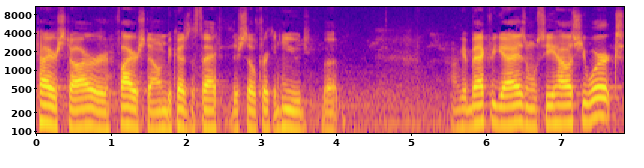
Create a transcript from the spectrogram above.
tire star or Firestone because of the fact that they're so freaking huge. But I'll get back for you guys and we'll see how she works.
